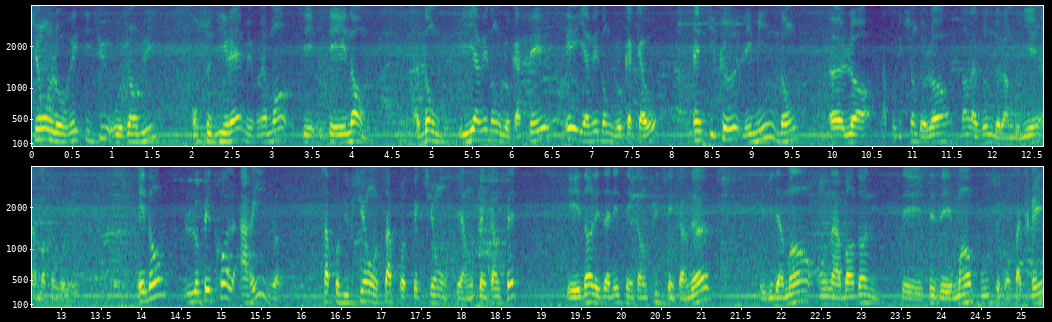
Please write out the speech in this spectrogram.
si on le restitue aujourd'hui, on se dirait, mais vraiment, c'est énorme. Donc, il y avait donc le café et il y avait donc le cacao, ainsi que les mines, donc euh, l'or, la production de l'or dans la zone de Langounier à Makongolé. Et donc, le pétrole arrive, sa production, sa prospection, c'est en 57, et dans les années 58-59, évidemment, on abandonne ces, éléments pour se consacrer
